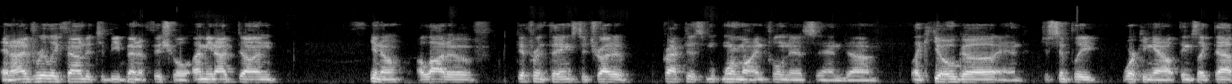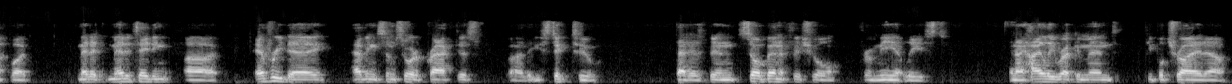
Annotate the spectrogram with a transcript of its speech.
And I've really found it to be beneficial. I mean, I've done you know a lot of different things to try to practice more mindfulness and um, like yoga and just simply working out things like that but medit- meditating uh, every day having some sort of practice uh, that you stick to that has been so beneficial for me at least and i highly recommend people try it out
